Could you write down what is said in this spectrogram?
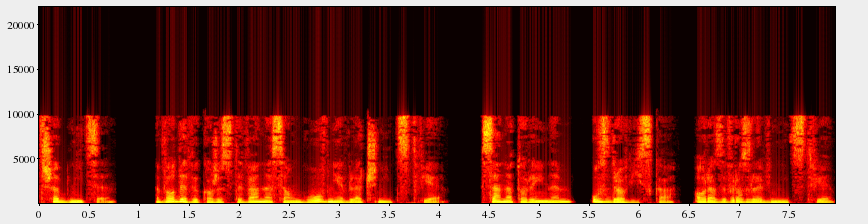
Trzebnicy. Wody wykorzystywane są głównie w lecznictwie sanatoryjnym, uzdrowiska oraz w rozlewnictwie,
